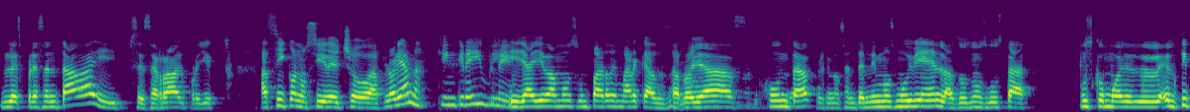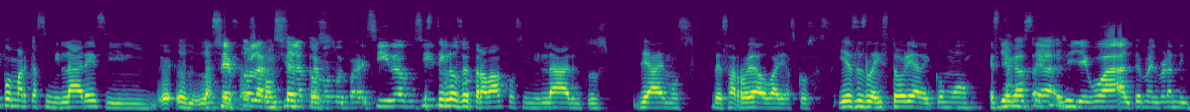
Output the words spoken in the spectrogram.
les presentaba y se cerraba el proyecto. Así conocí, de hecho, a Floriana. ¡Qué increíble! Y ya llevamos un par de marcas desarrolladas juntas porque nos entendimos muy bien, las dos nos gusta pues como el, tipo de marcas similares y el concepto, la visión la tenemos muy parecida. estilos de trabajo similar, entonces ya hemos desarrollado varias cosas. Y esa es la historia de cómo llegaste a, llegó al tema del branding.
